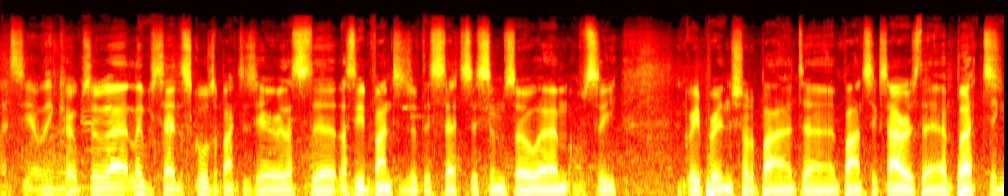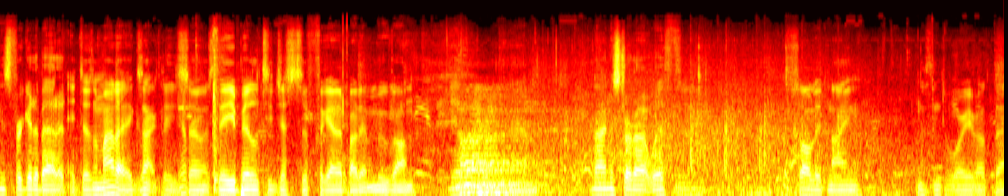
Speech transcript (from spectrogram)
let's see how they cope. So, uh, like we said, the scores are back to zero. That's the that's the advantage of this set system. So, um, obviously, Great Britain shot a bad uh, bad six hours there, but Things forget about it. it doesn't matter exactly. Yep. So it's the ability just to forget about it and move on. Yeah. Um, Nine to start out with. solid nine, nothing to worry about there.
